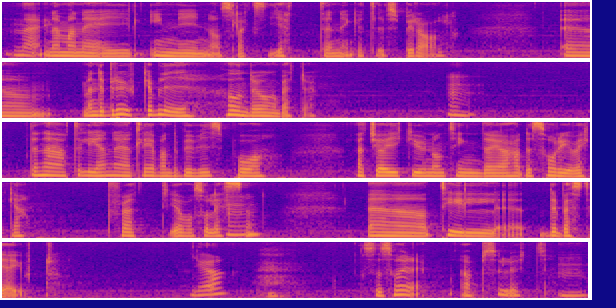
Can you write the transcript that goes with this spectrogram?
Nej. När man är inne i någon slags jättenegativ spiral. Ehm, Men det brukar bli hundra gånger bättre. Mm. Den här ateljén är ett levande bevis på att jag gick ur någonting där jag hade sorgevecka. För att jag var så ledsen. Eh, till det bästa jag gjort. Ja. Så så är det, absolut. Mm.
